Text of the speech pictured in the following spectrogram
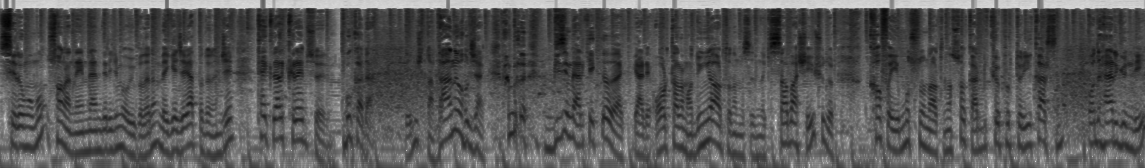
Serumumu sonra nemlendiricimi uygularım ve gece yatmadan önce tekrar krem sürerim. Bu kadar demiş. Daha ne olacak? Bizim erkekler olarak yani ortalama dünya ortalamasındaki sabah şeyi şudur. Kafayı musluğun altına sokar bir köpürtür yıkarsın. O da her gün değil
